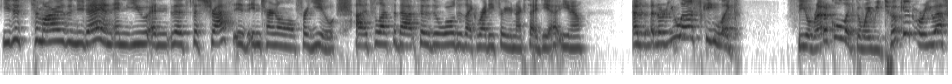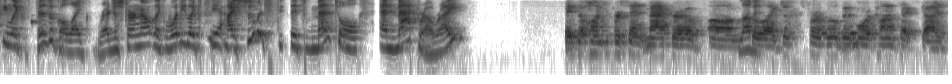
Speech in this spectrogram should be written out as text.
You just tomorrow's a new day, and and you and the the stress is internal for you. Uh, it's less about so the world is like ready for your next idea. You know. And and are you asking like theoretical, like the way we took it, or are you asking like physical, like register now? Like what do you like? Yeah. I assume it's it's mental and macro, right? It's a hundred percent macro. Um, Love so it. like just for a little bit more context, guys.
